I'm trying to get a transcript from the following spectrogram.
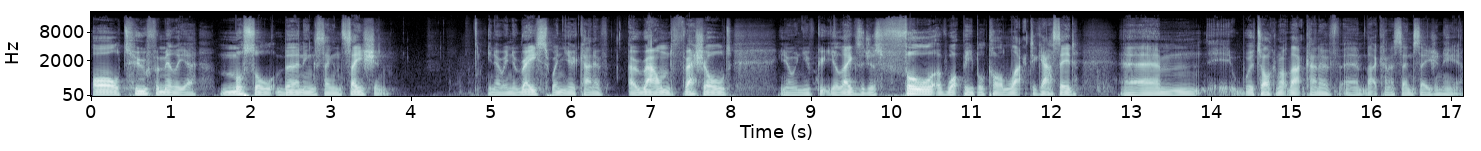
all too familiar muscle burning sensation. You know, in a race when you're kind of around threshold, you know, when you've got your legs are just full of what people call lactic acid. Um, we're talking about that kind of um, that kind of sensation here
